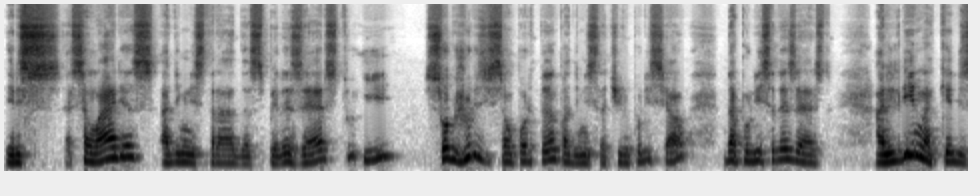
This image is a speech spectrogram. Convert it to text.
Eles são áreas administradas pelo Exército e sob jurisdição, portanto, administrativa e policial da Polícia do Exército. Ali naqueles,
